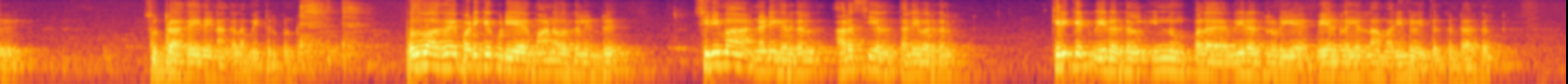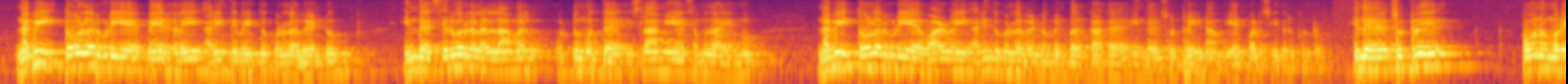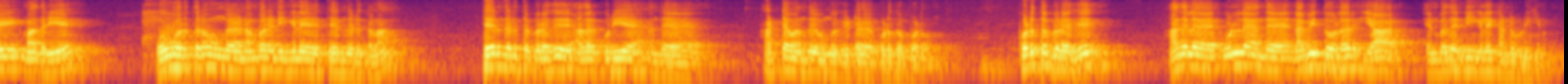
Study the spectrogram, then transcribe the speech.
சுற்றாக இதை நாங்கள் அமைத்திருக்கின்றோம். பொதுவாகவே படிக்கக்கூடிய மாணவர்கள் இன்று சினிமா நடிகர்கள் அரசியல் தலைவர்கள் கிரிக்கெட் வீரர்கள் இன்னும் பல வீரர்களுடைய பெயர்களை எல்லாம் அறிந்து வைத்திருக்கின்றார்கள். நபி தோழர்களுடைய பெயர்களை அறிந்து வைத்துக் கொள்ள வேண்டும். இந்த சிறுவர்கள் அல்லாமல் ஒட்டுமொத்த இஸ்லாமிய சமுதாயமும் நபி தோழர்களுடைய வாழ்வை அறிந்து கொள்ள வேண்டும் என்பதற்காக இந்த சுற்றை நாம் ஏற்பாடு செய்திருக்கின்றோம். இந்த சுற்று போன முறை மாதிரியே ஒவ்வொருத்தரும் உங்கள் நம்பரை நீங்களே தேர்ந்தெடுக்கலாம். தேர்ந்தெடுத்த பிறகு அதற்குரிய அந்த அட்டை வந்து உங்ககிட்ட கொடுக்கப்படும். கொடுத்த பிறகு அதில் உள்ள அந்த நபித்தோழர் யார் என்பதை நீங்களே கண்டுபிடிக்கணும்.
